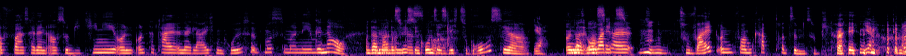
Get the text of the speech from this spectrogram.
oft war es ja dann auch so Bikini und Unterteil in der gleichen Größe musste man nehmen. Genau. Und dann Ne, war das Höschen das- grundsätzlich zu groß. ja. Ja. Und das Oberteil zu, zu weit und vom Cup trotzdem zu klein. Ja, genau.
